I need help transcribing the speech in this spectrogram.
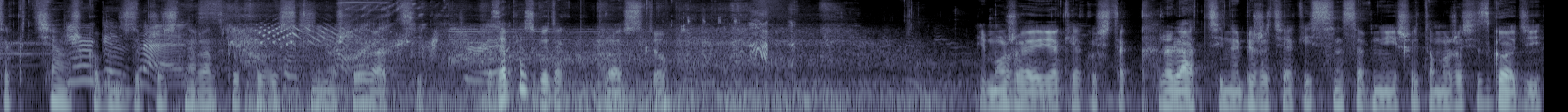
tak ciężko będzie zaprosić na randkę kogoś, z kim nie masz relacji. Zaproś go tak po prostu. I może jak jakoś tak relacji nabierzecie jakiejś sensowniejszej, to może się zgodzi.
